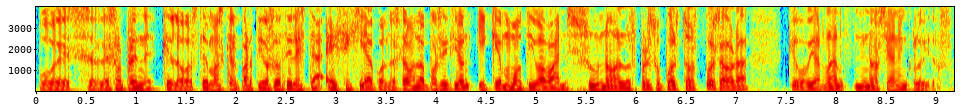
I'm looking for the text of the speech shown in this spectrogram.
pues le sorprende que los temas que el Partido Socialista exigía cuando estaba en la oposición y que motivaban su no a los presupuestos, pues ahora que gobiernan no sean incluidos.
